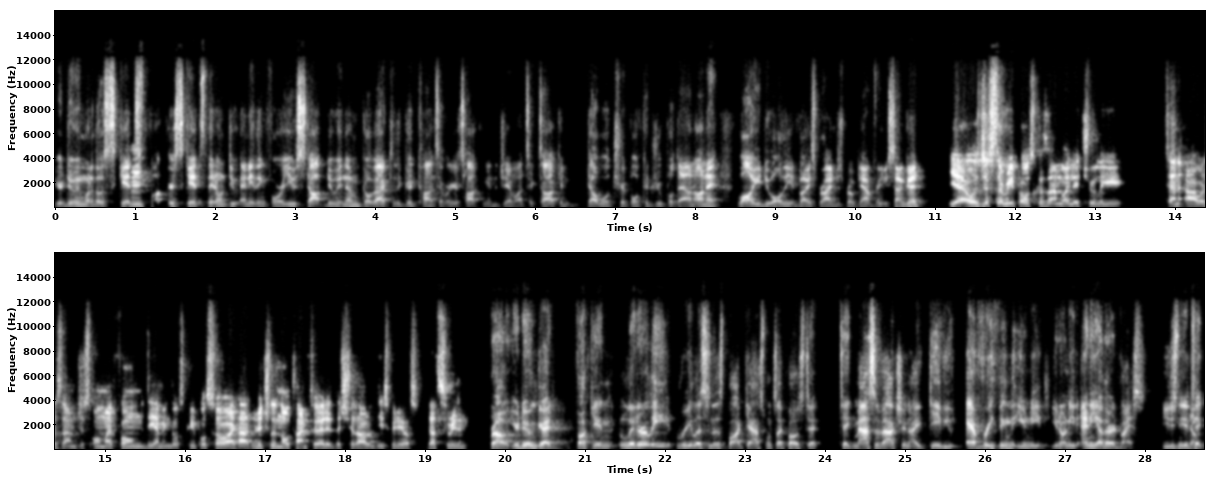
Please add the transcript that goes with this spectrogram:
You're doing one of those skits. Mhm. Fuck your skits. They don't do anything for you. Stop doing them. Go back to the good content where you're talking in the gym on TikTok and double, triple, quadruple down on it while you do all the advice Brian just broke down for you. Sound good? Yeah, it was just a repost because I'm like literally 10 hours I'm just on my phone DMing those people. So I had literally no time to edit the shit out of these videos. That's the reason. Bro, you're doing good. Fucking literally re-listen to this podcast once I post it. Take massive action. I gave you everything that you need. You don't need any other advice. You just need to Yep. take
